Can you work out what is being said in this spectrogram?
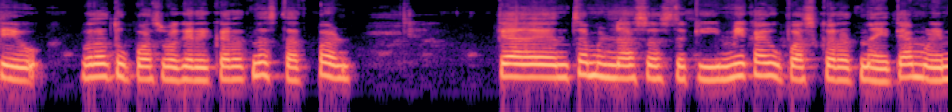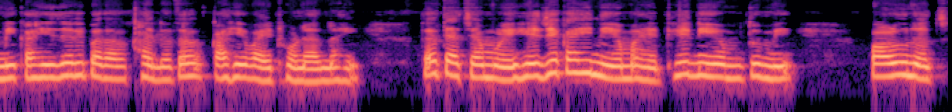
ते व्रत उपवास वगैरे करत नसतात पण त्यांचं म्हणणं असं असतं की मी काय उपवास करत नाही त्यामुळे मी काही जरी पदार्थ खाल्लं तर काही वाईट होणार नाही. तर त्याच्यामुळे हे जे काही नियम आहेत हे नियम तुम्ही पाळूनच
